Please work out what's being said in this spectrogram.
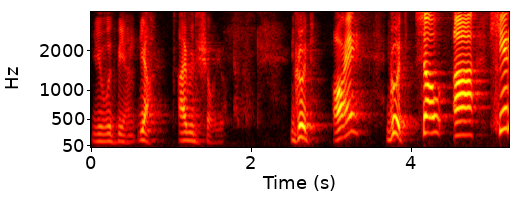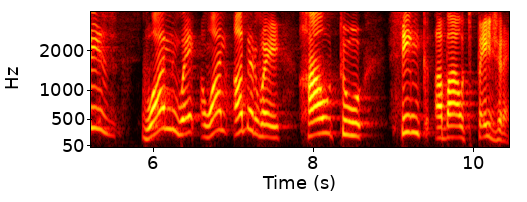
you would be on, yeah, I will show you. Good, all right, good. So uh, here is one way, one other way how to think about PageRank.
